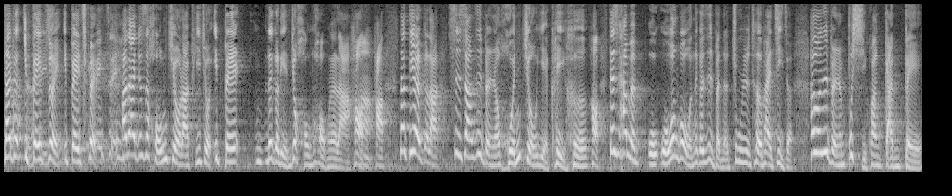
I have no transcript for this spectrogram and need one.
他就一杯醉一杯醉，他大概就是红酒啦、啤酒一杯。那个脸就红红了啦，哈，好。那第二个啦，事实上日本人混酒也可以喝，哈，但是他们，我我问过我那个日本的驻日特派记者，他说日本人不喜欢干杯，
